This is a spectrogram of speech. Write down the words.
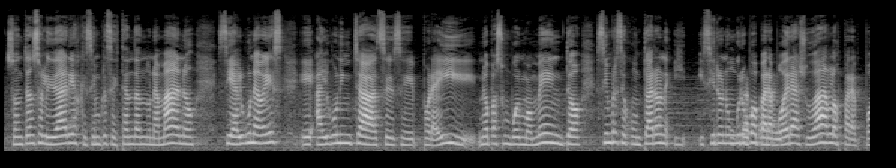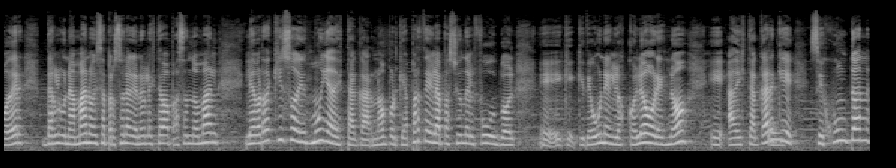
Son tan solidarios que siempre se están dando una mano. Si alguna vez eh, algún hincha se, por ahí no pasó un buen momento, siempre se juntaron y hicieron un grupo para poder ayudarlos, para poder darle una mano a esa persona que no le estaba pasando mal. La verdad que eso es muy a destacar, ¿no? Porque aparte de la pasión del fútbol, que, te unen los colores, ¿no? a destacar que se juntan,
